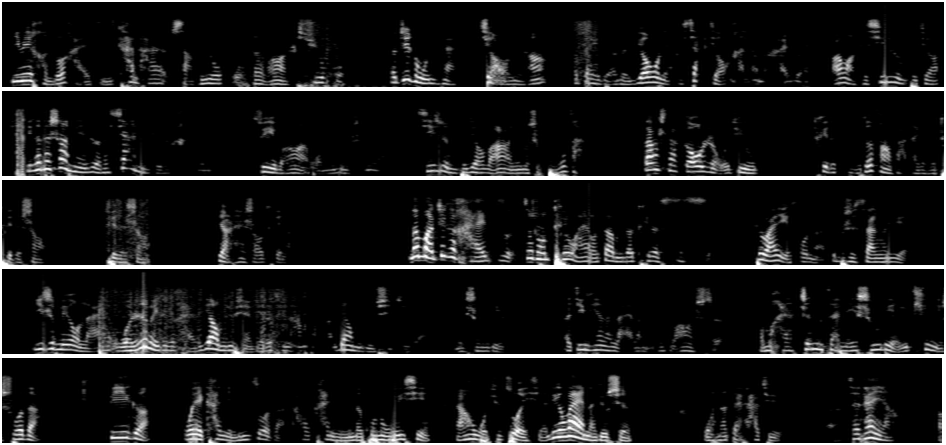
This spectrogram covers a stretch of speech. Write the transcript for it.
因为很多孩子，你看他嗓子有火，他往往是虚火。那这种你看脚凉，代表着腰凉、下焦寒凉的孩子，往往是心肾不交。你看他上面热，他下面就是寒，所以往往我们用什么呀？心肾不交，往往用的是补法。当时他高热，我就用退的补的方法来给他退的烧，退的烧，第二天烧退了。那么这个孩子自从推完以后，在我们这推了四次，推完以后呢，这不是三个月。一直没有来，我认为这个孩子要么就选别的推拿馆了，要么就是这个没生病。那今天他来了，王老师，我们还真的在没生病，就听你说的。第一个，我也看你们做的，然后看你们的公众微信，然后我去做一些。另外呢，就是我呢带他去晒太阳，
